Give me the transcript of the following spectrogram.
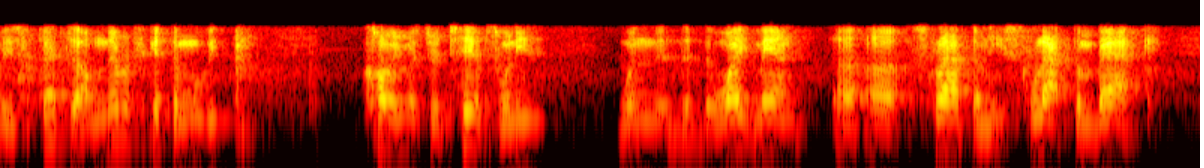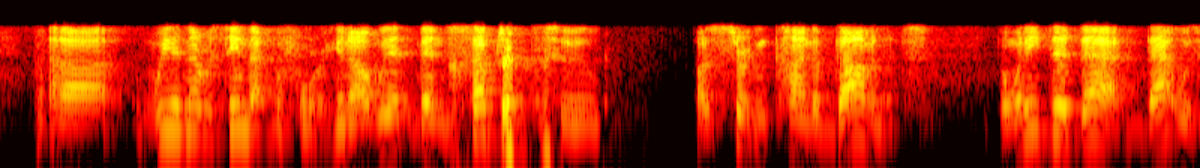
respected. I'll never forget the movie Call Me Mr. Tibbs when he when the, the, the white man uh, uh, slapped him, he slapped him back. Uh, we had never seen that before. You know, we had been subject to a certain kind of dominance, but when he did that, that was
